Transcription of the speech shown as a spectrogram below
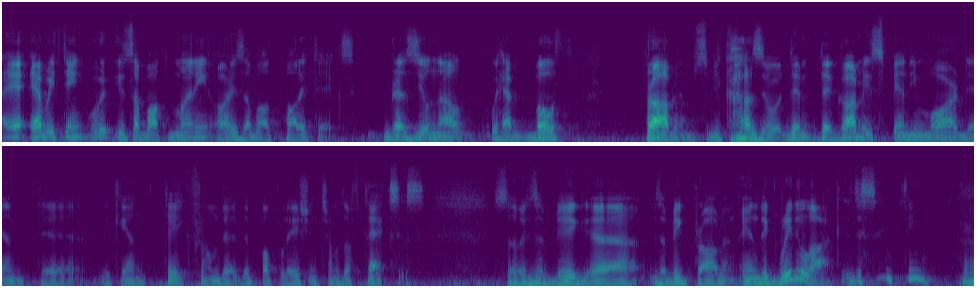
Everything is about money or is about politics. Brazil now we have both problems because the, the government is spending more than the, they can take from the, the population in terms of taxes. So it's a big uh, it's a big problem. And the gridlock is the same thing. Hmm.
